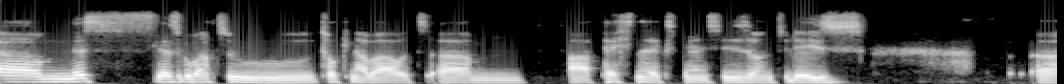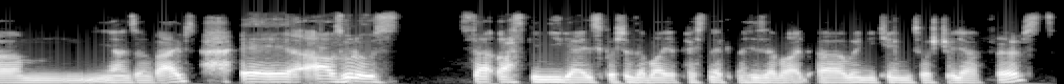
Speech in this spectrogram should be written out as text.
um let's let's go back to talking about um our personal experiences on today's um Yans and Vibes. Uh, I was going to start asking you guys questions about your personal experiences about uh, when you came to Australia first.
